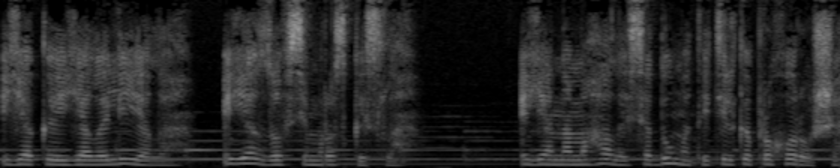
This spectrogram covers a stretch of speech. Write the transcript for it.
який я леліяла, я зовсім розкисла. Я намагалася думати тільки про хороше.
